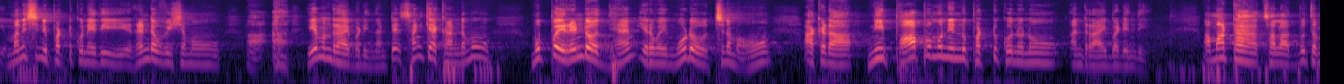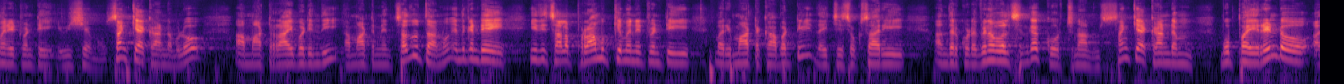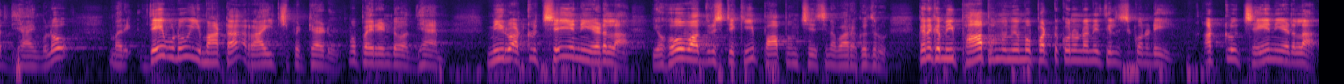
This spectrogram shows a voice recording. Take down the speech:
మనిషిని పట్టుకునేది రెండవ విషయము ఏమని రాయబడిందంటే సంఖ్యాకాండము ముప్పై రెండో అధ్యాయం ఇరవై మూడో వచ్చినము అక్కడ నీ పాపము నిన్ను పట్టుకొనును అని రాయబడింది. ఆ మాట చాలా అద్భుతమైనటువంటి విషయము. సంఖ్యాకాండంలో ఆ మాట రాయబడింది. ఆ మాట నేను చదువుతాను. ఎందుకంటే ఇది చాలా ప్రాముఖ్యమైనటువంటి మరి మాట కాబట్టి దయచేసి ఒకసారి అందరు కూడా వినవలసిందిగా కోరుచున్నాను. సంఖ్యాకాండం ముప్పై రెండో అధ్యాయములో మరి దేవుడు ఈ మాట రాయిచ్చి పెట్టాడు. ముప్పై రెండో అధ్యాయం. మీరు అట్లు చేయని ఎడల యహోవా దృష్టికి పాపం చేసిన వారు కుదురు కనుక మీ పాపము మేము పట్టుకొనునని తెలుసుకొనడి. అట్లు చేయని ఎడల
